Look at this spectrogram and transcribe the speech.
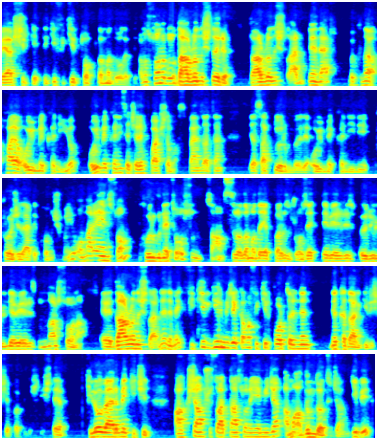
veya şirketteki fikir toplama da olabilir. Ama sonra bu davranışları davranışlar neler? Bakın hala oyun mekaniği yok. Oyun mekaniği seçerek başlamaz. Ben zaten yasaklıyorum böyle oyun mekaniğini projelerde konuşmayı. Onlar en son kurgu net olsun. Tamam sıralamada yaparız, rozette veririz, ödül de veririz. Bunlar sonra. E, davranışlar ne demek? Fikir girmeyecek ama fikir portalinden ne kadar giriş yapabilir? İşte kilo vermek için akşam şu saatten sonra yemeyeceksin ama adım da atacaksın gibi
